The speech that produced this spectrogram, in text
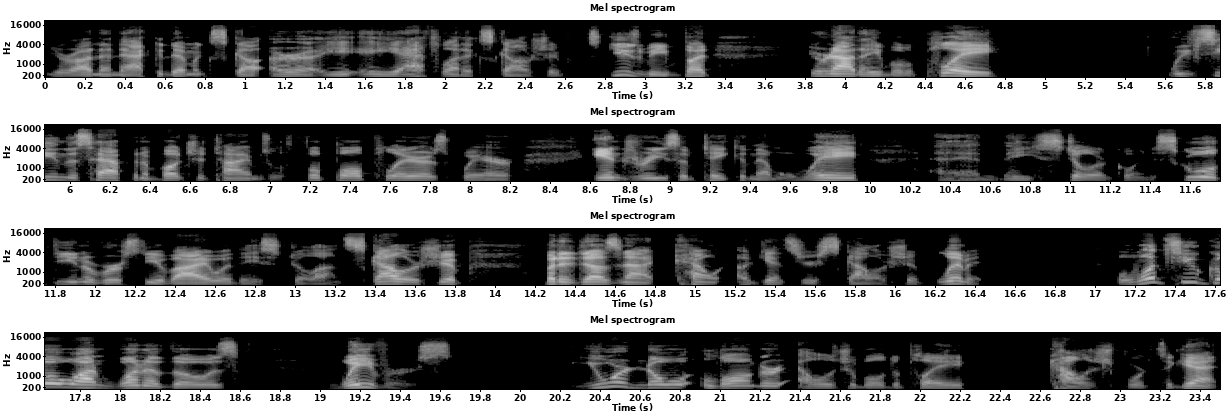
you're on an academic scholar or a, a athletic scholarship, excuse me, but you're not able to play We've seen this happen a bunch of times with football players where injuries have taken them away and they still are going to school at the University of Iowa. They still on scholarship, but it does not count against your scholarship limit. Well, once you go on one of those waivers, you are no longer eligible to play college sports again.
